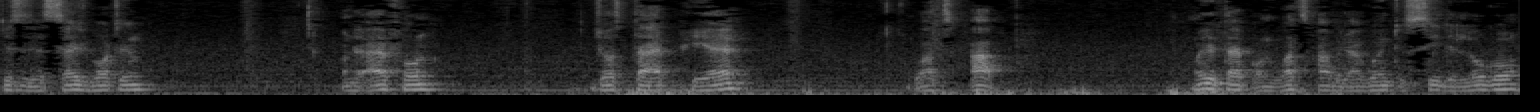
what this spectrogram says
This is the search button on the iPhone. Just type here WhatsApp when you type on WhatsApp you are going to see the logo.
